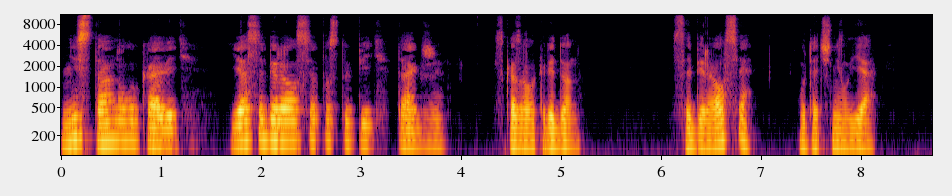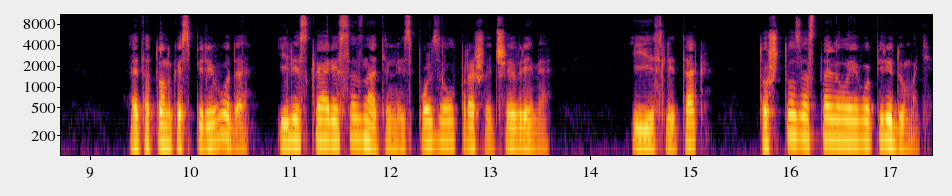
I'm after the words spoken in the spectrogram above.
«Не стану лукавить. Я собирался поступить так же», — сказал Кридон. «Собирался?» — уточнил я. Это тонкость перевода или Скари сознательно использовал прошедшее время? И если так, то что заставило его передумать?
